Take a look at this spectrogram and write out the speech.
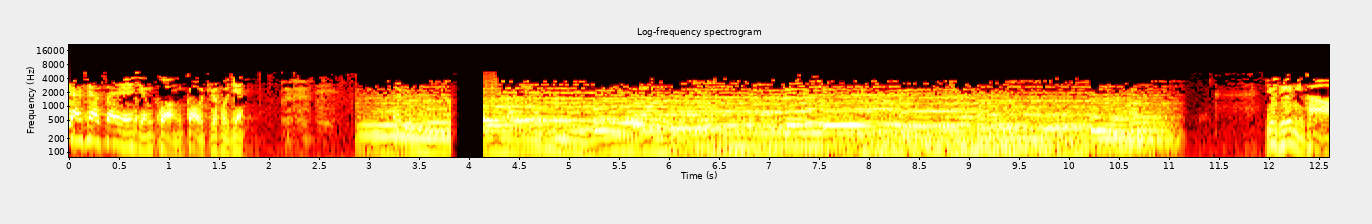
锵锵三人行，广告之后见。又婷，你看啊，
